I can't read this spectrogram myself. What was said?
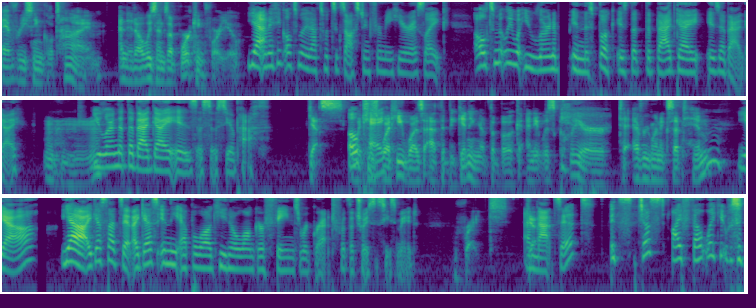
every single time. And it always ends up working for you. Yeah, and I think ultimately that's what's exhausting for me here is like, ultimately what you learn in this book is that the bad guy is a bad guy. hmm You learn that the bad guy is a sociopath. Yes. okay. Which is what he was at the beginning of the book. And it was clear to everyone except him. Yeah. Yeah, I guess that's it. I guess in the epilogue, he no longer feigns regret for the choices he's made. Right. And yeah. that's it. It's just, I felt like it was a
